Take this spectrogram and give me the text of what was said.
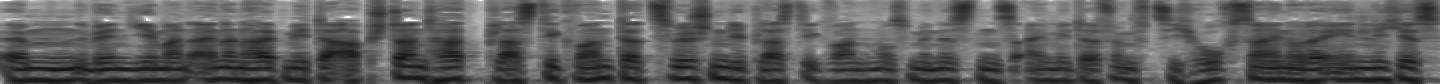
ähm, wenn jemand eineinhalb Meter Abstand hat, Plastikwand dazwischen, die Plastikwand muss mindestens 1,50 Meter hoch sein oder ähnliches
